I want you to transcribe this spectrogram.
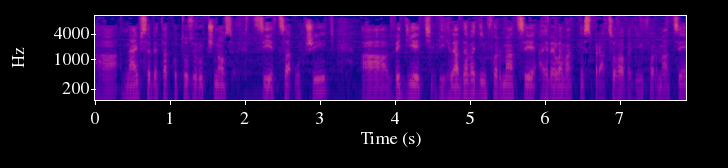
a nájsť v sebe takúto zručnosť chcieť sa učiť a vedieť vyhľadávať informácie, aj relevantne spracovávať informácie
